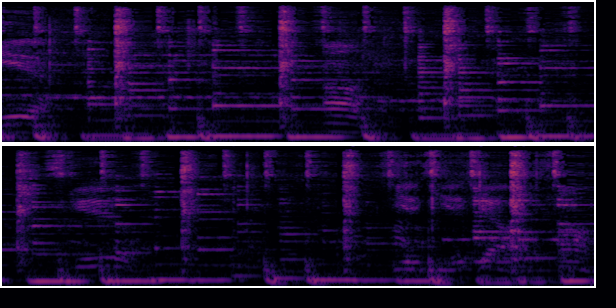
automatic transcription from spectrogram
Yeah. Um. Skill. Yeah, yeah, yeah. Um.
